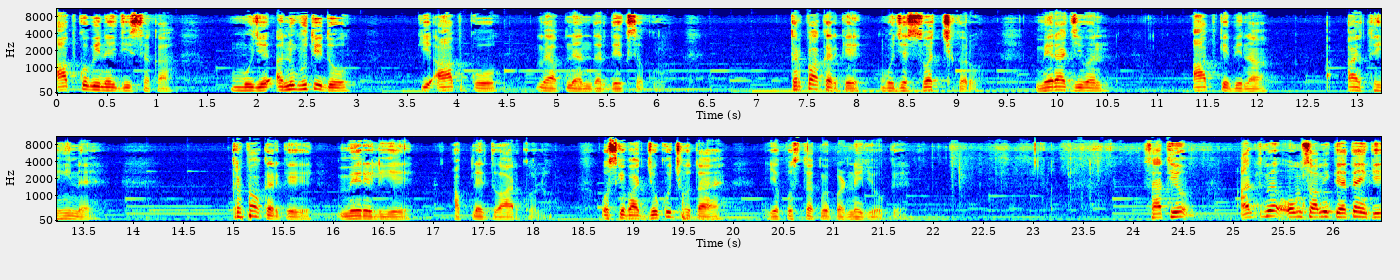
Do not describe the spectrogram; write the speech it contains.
आपको भी नहीं जीत सका। मुझे अनुभूति दो कि आपको मैं अपने अंदर देख सकूँ। कृपा करके मुझे स्वच्छ करो। मेरा जीवन आपके बिना अर्थहीन है। कृपा करके मेरे लिए अपने द्वार खोलो। उसके बाद जो कुछ होता है, यह पुस्तक में पढ़ने योग्य है। साथियों, अंत में ओम स्वामी कहते हैं कि,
